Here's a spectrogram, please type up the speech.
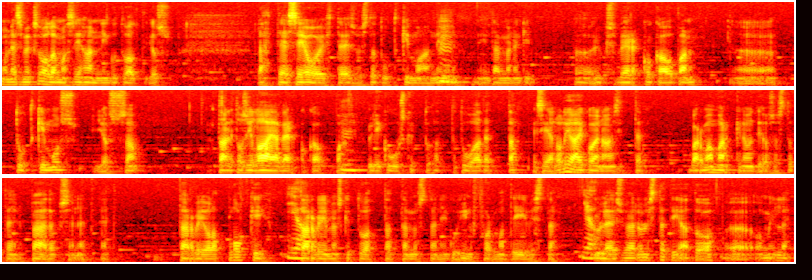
on esimerkiksi olemassa ihan niin kuin tuolta, jos lähtee SEO-yhteisöistä tutkimaan, niin, mm. niin tämmöinenkin yksi verkkokaupan tutkimus, jossa tämä oli tosi laaja verkkokauppa, mm. yli 60 000 tuotetta. Ja siellä oli aikoinaan sitten varmaan markkinointiosasto tehnyt päätöksen, että, että tarvii olla blogi, Joo. tarvii myöskin tuottaa tämmöistä niin kuin informatiivista, Joo. yleishyödyllistä tietoa ö, omille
